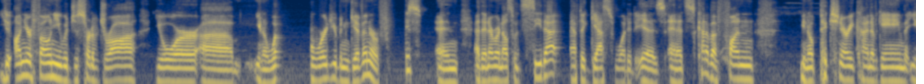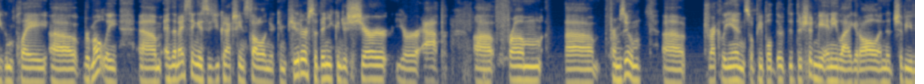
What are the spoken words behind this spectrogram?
you, on your phone. You would just sort of draw your um, you know what word you've been given or phrase, and and then everyone else would see that have to guess what it is, and it's kind of a fun you know Pictionary kind of game that you can play uh, remotely. Um, and the nice thing is, is you can actually install it on your computer, so then you can just share your app uh, from uh, from Zoom uh, directly in. So people there, there shouldn't be any lag at all, and it should be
